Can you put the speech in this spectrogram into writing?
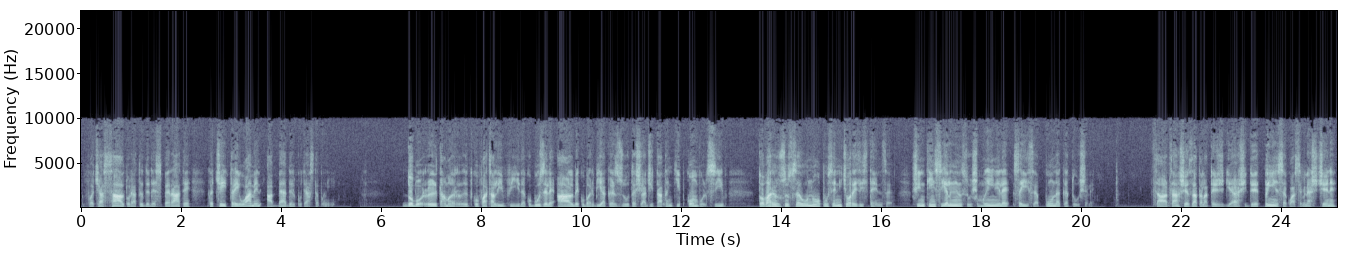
făcea salturi atât de desperate că cei trei oameni abia de-l putea stăpâni. Doborât, amărât, cu fața lividă, cu buzele albe, cu bărbia căzută și agitat în chip convulsiv, tovarășul său nu opuse nicio rezistență și întinse el însuși mâinile să-i se pună cătușele. Țața, așezată la teșghea și deprinsă cu asemenea scene,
